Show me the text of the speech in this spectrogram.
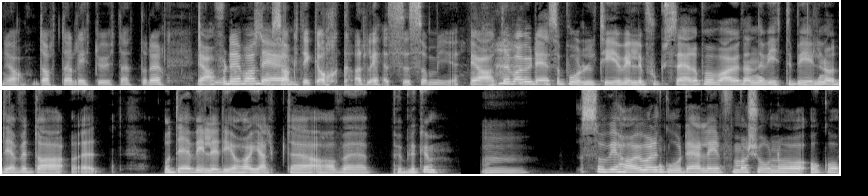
ja, datt jeg litt ut etter det. Ja, for det var det Som sagt ikke orka å lese så mye. ja, det var jo det som politiet ville fokusere på, var jo denne hvite bilen, og det vil da eh, og det ville de ha hjelp til av eh, publikum. Mm. Så vi har jo en god del informasjon å, å gå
